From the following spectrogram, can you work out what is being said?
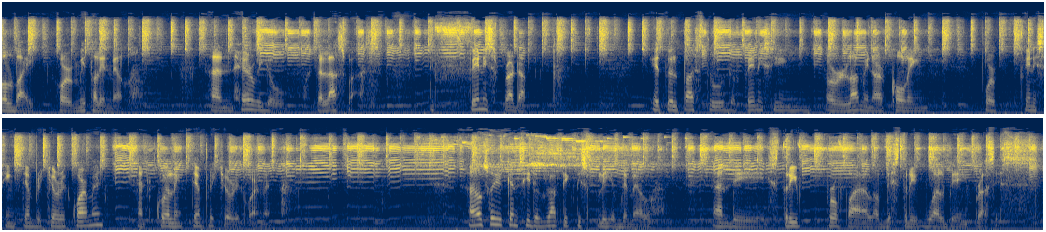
roll bite or methylene mill. And here we go, the last pass. The finished product. It will pass through the finishing or laminar cooling for finishing temperature requirement and cooling temperature requirement. And also you can see the graphic display of the mill and the strip profile of the strip while being processed.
